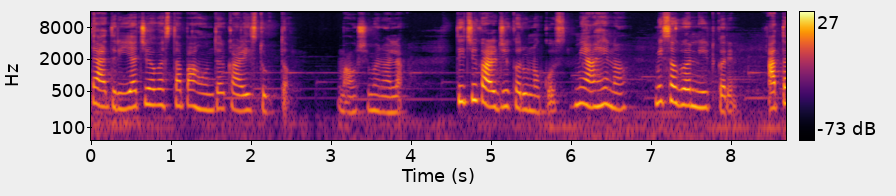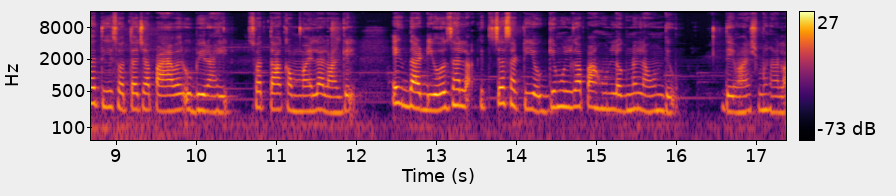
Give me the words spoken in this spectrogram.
त्यात रियाची अवस्था पाहून तर काळीच तुटतं. मावशी म्हणाला तिची काळजी करू नकोस. मी आहे ना मी सगळं नीट करेन. आता ती स्वतःच्या पायावर उभी राहील स्वतः कमवायला लागेल. एकदा डिओ झाला की तिच्यासाठी योग्य मुलगा पाहून लग्न लावून देऊ देवांश म्हणाला.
